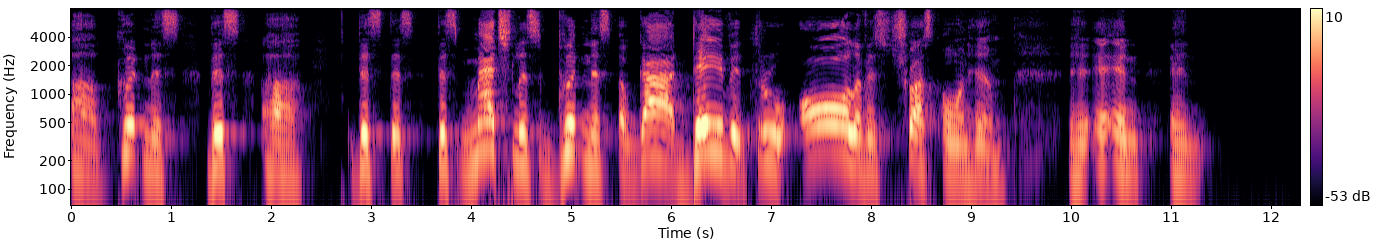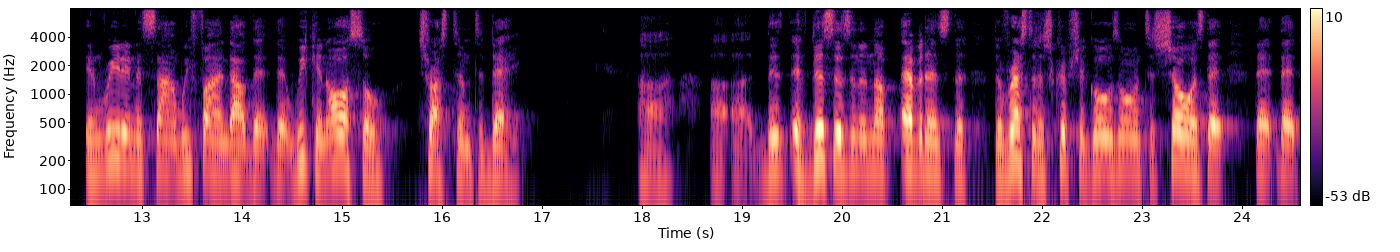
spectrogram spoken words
uh, goodness, this, uh, this, this, this matchless goodness of God, David threw all of his trust on him. And, and, and in reading the psalm, we find out that, that we can also trust him today. Uh, uh, uh, this, if this isn't enough evidence, the, the rest of the scripture goes on to show us that, that, that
